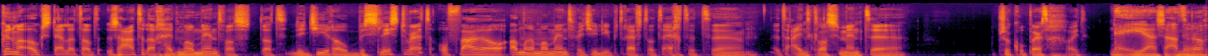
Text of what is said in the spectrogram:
kunnen we ook stellen dat zaterdag het moment was dat de Giro beslist werd? Of waren er al andere momenten wat jullie betreft dat echt het, eh, het eindklassement eh, op zijn kop werd gegooid? Nee, ja, zaterdag.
